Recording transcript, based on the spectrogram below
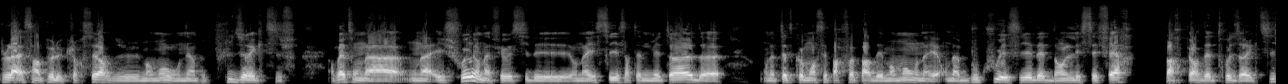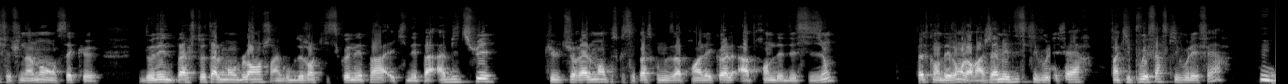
place un peu le curseur du moment où on est un peu plus directif. En fait, on a, échoué, on a fait aussi des, on a essayé certaines méthodes, euh, on a peut-être commencé parfois par des moments où on a, on a beaucoup essayé d'être dans le laisser-faire par peur d'être trop directif, et finalement, on sait que donner une page totalement blanche à un groupe de gens qui se connaît pas et qui n'est pas habitué culturellement, parce que c'est pas ce qu'on nous apprend à l'école, à prendre des décisions. En fait, quand des gens on leur a jamais dit ce qu'ils voulaient faire, enfin qu'ils pouvaient faire ce qu'ils voulaient faire, mm.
